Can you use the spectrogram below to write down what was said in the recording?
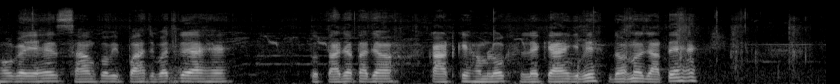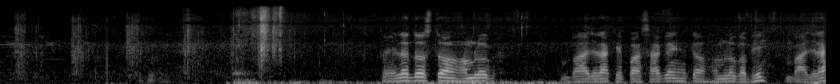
हो गए है, शाम को अभी पाँच बज गया है। तो ताज़ा ताज़ा काट के हम लोग लेके आएँगे। भी दोनों जाते हैं। तो हेलो दोस्तों, हम लोग बाजरा के पास आ गए हैं तो हम लोग अभी बाजरा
